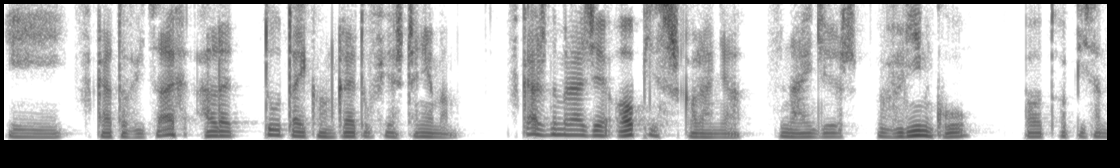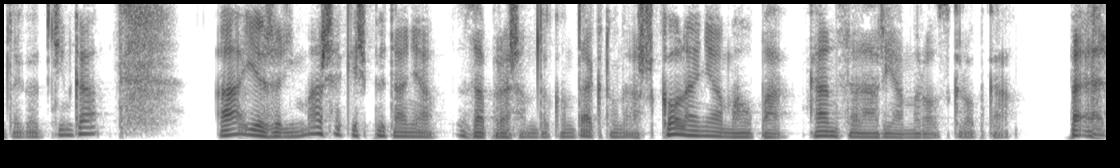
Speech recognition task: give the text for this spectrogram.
i w Katowicach, ale tutaj konkretów jeszcze nie mam. W każdym razie opis szkolenia znajdziesz w linku pod opisem tego odcinka. A jeżeli masz jakieś pytania, zapraszam do kontaktu na szkolenia małpa kancelariamroz.pl.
